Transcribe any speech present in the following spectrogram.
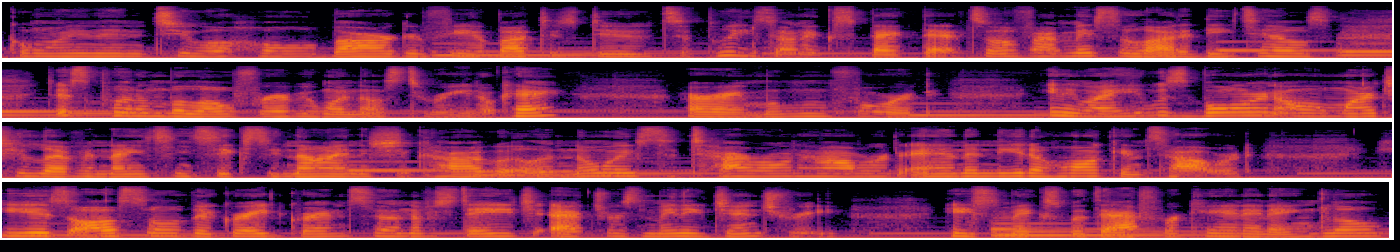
going into a whole biography about this dude, so please don't expect that. So if I miss a lot of details, just put them below for everyone else to read, okay? All right, moving forward. Anyway, he was born on March 11, 1969 in Chicago, Illinois to Tyrone Howard and Anita Hawkins Howard. He is also the great-grandson of stage actress Minnie Gentry. He's mixed with African and Anglo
